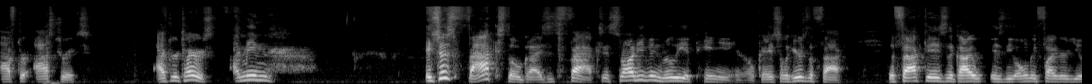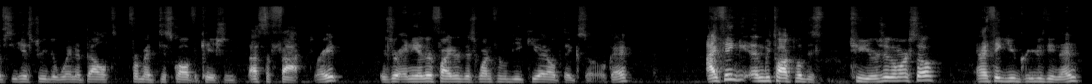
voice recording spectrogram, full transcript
after asterisk after retires? I mean. It's just facts, though, guys. It's facts. It's not even really opinion here. Okay, so here's the fact. The fact is the guy is the only fighter in UFC history to win a belt from a disqualification. That's a fact, right? Is there any other fighter that's won from DQ? I don't think so. Okay, I think, and we talked about this two years ago, or so, and I think you agreed with me then.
